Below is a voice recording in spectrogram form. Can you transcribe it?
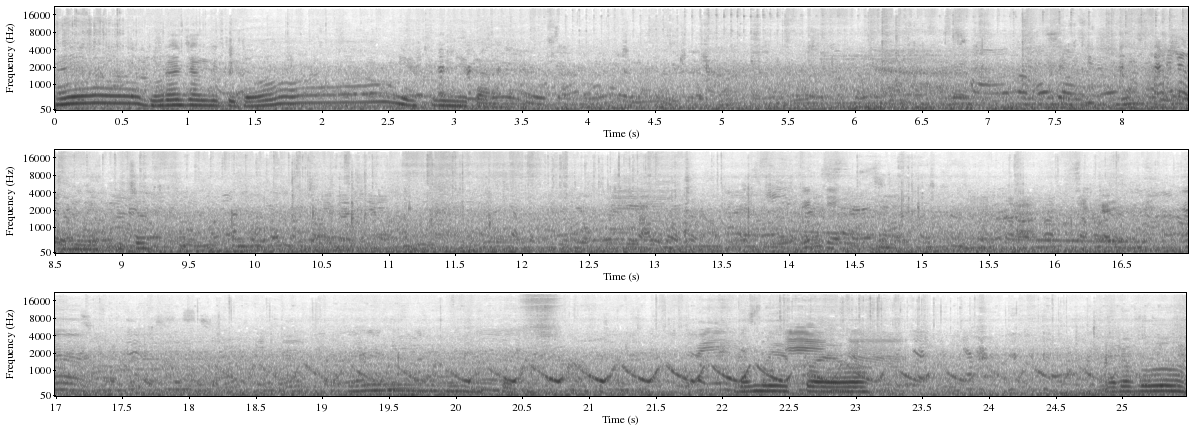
아유, 노란 장미도 너무 예쁩니다. 너무 예쁘죠? 음, 너무 예뻐요. 여러분,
